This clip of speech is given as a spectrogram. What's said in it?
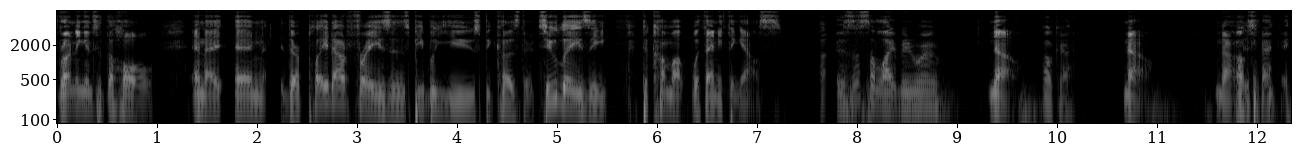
running into the hole and I and they're played out phrases people use because they're too lazy to come up with anything else. Uh, is this a lightning round? No, Okay. no, no. Okay. It's,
